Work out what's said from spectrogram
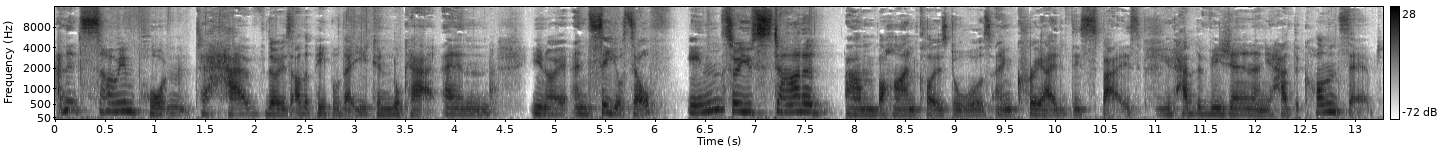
And it's so important to have those other people that you can look at and, you know, and see yourself in. So you started um, behind closed doors and created this space. You had the vision and you had the concept,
